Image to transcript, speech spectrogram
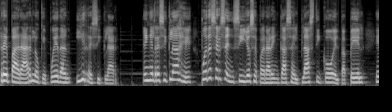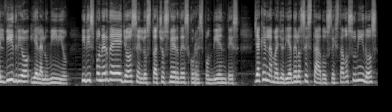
reparar lo que puedan y reciclar. En el reciclaje puede ser sencillo separar en casa el plástico, el papel, el vidrio y el aluminio y disponer de ellos en los tachos verdes correspondientes, ya que en la mayoría de los estados de Estados Unidos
